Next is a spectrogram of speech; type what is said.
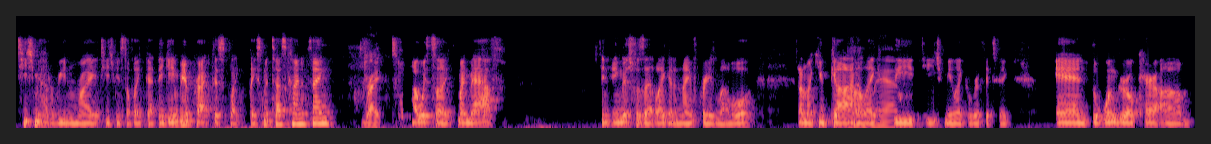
teach me how to read and write, teach me stuff like that. They gave me a practice like placement test kind of thing. right So I was like, my math in English was at like at a ninth grade level. And I'm like, you gotta Oh, like man. please teach me like arithmetic. And the one girl, Cara, um,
